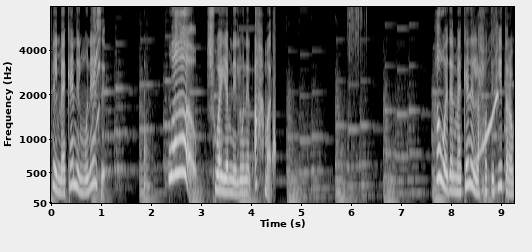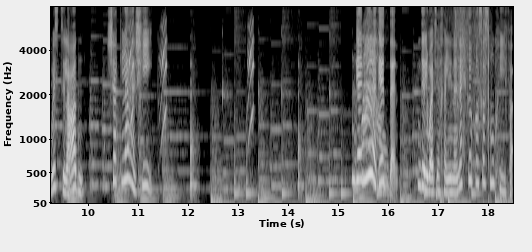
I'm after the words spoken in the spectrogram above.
في المكان المناسب. wow! شوية من اللون الأحمر. هو ده المكان اللي أحط فيه ترابيزتي العظم. شكلها شيك. جميلة جدا. دلوقتي خلينا نحكي قصص مخيفة.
